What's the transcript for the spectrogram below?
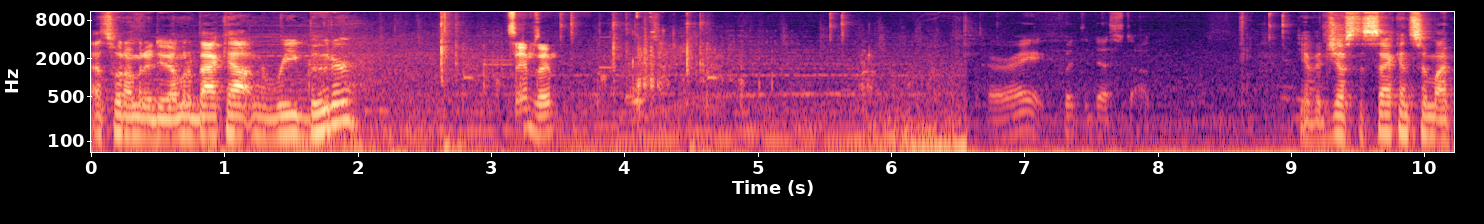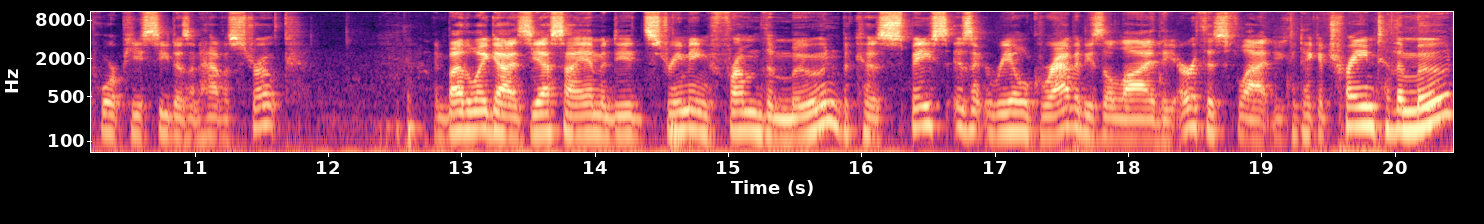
That's what I'm gonna do. I'm gonna back out and reboot her. Same, same. Alright, quit the desktop. Give it just a second so my poor PC doesn't have a stroke. And by the way, guys, yes, I am indeed streaming from the moon because space isn't real, gravity's a lie, the earth is flat. You can take a train to the moon,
